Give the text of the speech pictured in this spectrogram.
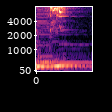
you.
